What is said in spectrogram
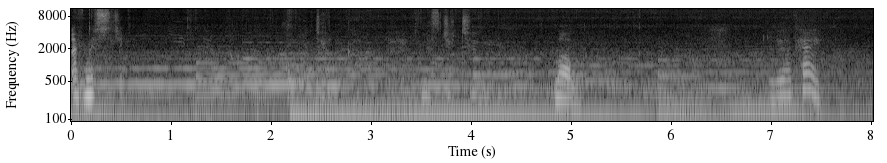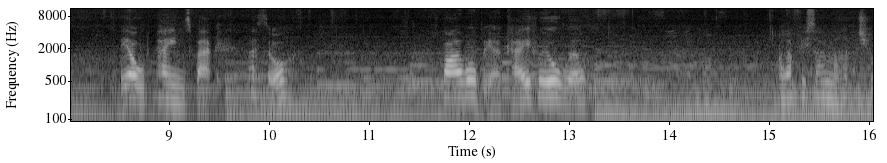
I've missed you. Oh, Angelica. I've missed you too. Mum. Are you okay? The old pain's back, that's all. But I will be okay, we all will. I love you so much. I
